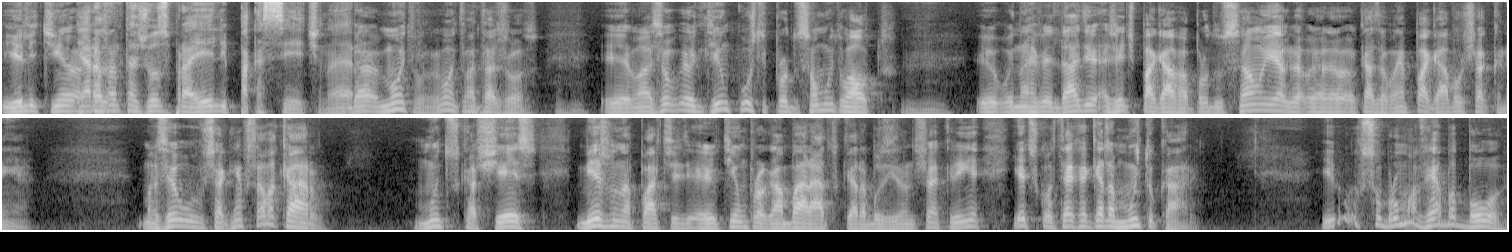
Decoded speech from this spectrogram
E ele tinha. E era vantajoso para ele pra cacete, né? Era muito, muito vantajoso. Uhum. E, mas eu, eu, tinha um custo de produção muito alto. Uhum. Eu, na realidade, a gente pagava a produção e a, a Casa Banha pagava o Chacrinha. Mas eu, o Chacrinha custava caro. Muitos cachês, mesmo na parte. Eu tinha um programa barato que era a buzina do Chacrinha e a discoteca que era muito caro. E sobrou uma verba boa.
